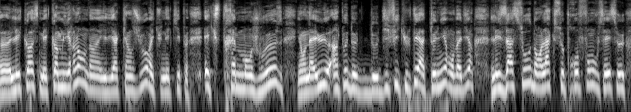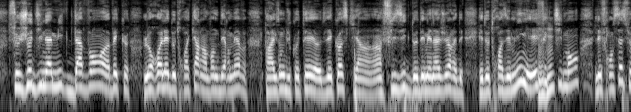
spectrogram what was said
euh, l'Écosse, mais comme l'Irlande, hein, il y a 15 jours, est une équipe extrêmement joueuse. Et on a eu un peu de, de difficulté à tenir, on va dire, les assauts dans l'axe profond. Vous savez, ce, ce jeu dynamique d'avant avec euh, le relais de trois quarts, un Van der Merwe, par exemple, du côté euh, de l'Écosse, qui a un, un physique de déménageur et de, et de troisième ligne. Et effectivement, les Français se,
